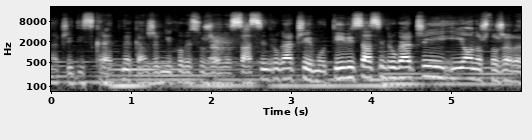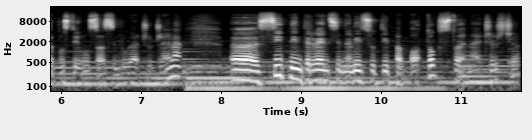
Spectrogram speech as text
znači diskretne, kažem, njihove su želje sasvim drugačije, motivi sasvim drugačiji i ono što žele da postignu sasvim drugačije od žena. E, sitne intervencije na licu tipa botoks, to je najčešća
